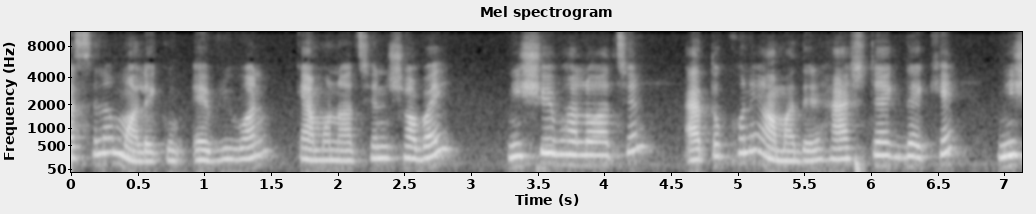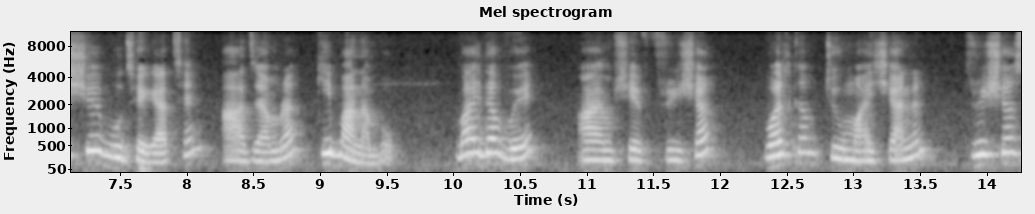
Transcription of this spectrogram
আসসালামু আলাইকুম এভরিওয়ান কেমন আছেন সবাই? নিশ্চয়ই ভালো আছেন। এতক্ষণে আমাদের হ্যাশট্যাগ দেখে নিশ্চয়ই বুঝে গেছেন আজ আমরা কি বানাবো। By the way I am chef Trisha welcome to my channel Trisha's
